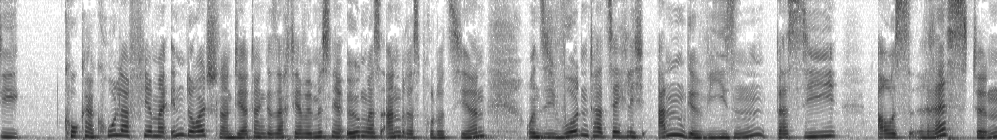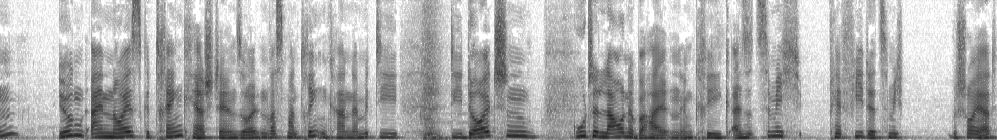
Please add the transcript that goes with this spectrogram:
die Coca-Cola-Firma in Deutschland, die hat dann gesagt, ja, wir müssen ja irgendwas anderes produzieren. Und sie wurden tatsächlich angewiesen, dass sie aus Resten irgendein neues Getränk herstellen sollten, was man trinken kann, damit die, die Deutschen gute Laune behalten im Krieg. Also ziemlich perfide, ziemlich bescheuert.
